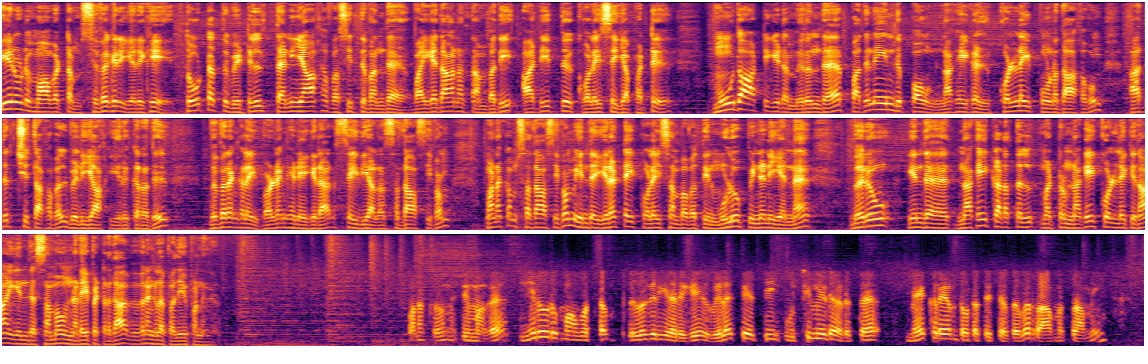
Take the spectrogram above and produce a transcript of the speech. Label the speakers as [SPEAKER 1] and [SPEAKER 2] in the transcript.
[SPEAKER 1] ஈரோடு மாவட்டம் சிவகிரி அருகே தோட்டத்து வீட்டில் தனியாக வசித்து வந்த வயதான தம்பதி அடித்து கொலை செய்யப்பட்டு மூதாட்டியிடம் இருந்த பதினைந்து பவுன் நகைகள் கொள்ளை போனதாகவும் அதிர்ச்சி தகவல் வெளியாகி இருக்கிறது. விவரங்களை வழங்கினைகிறார் செய்தியாளர் சதாசிவம். வணக்கம் சதாசிவம். இந்த இரட்டை கொலை சம்பவத்தின் முழு பின்னணி என்ன? வெறும் இந்த நகை கடத்தல் மற்றும் நகை கொள்ளைக்கு தான் இந்த சம்பவம் நடைபெற்றதா? விவரங்களை பதிவு பண்ணுங்கள்
[SPEAKER 2] வணக்கம். நிச்சயமாக ஈரோடு மாவட்டம் சிவகிரி அருகே விளக்கேத்தி உச்சிநீடு அடுத்த மேக்கரையான் தோட்டத்தைச் சேர்ந்தவர் ராமசாமி.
